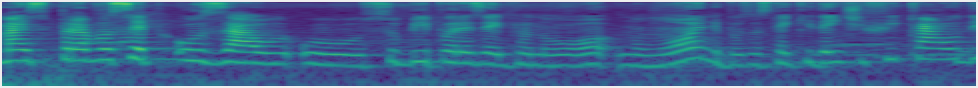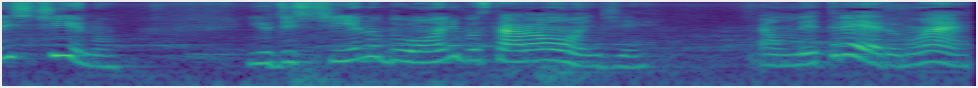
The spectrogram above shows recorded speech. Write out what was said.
Mas para você usar o, o- subir, por exemplo, no, num ônibus, você tem que identificar o destino. E o destino do ônibus estava onde? É um letreiro, não é?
